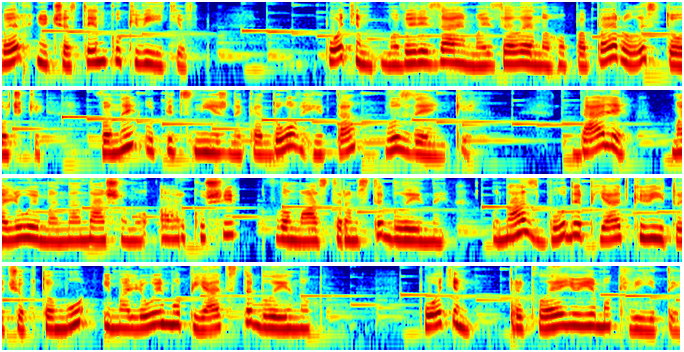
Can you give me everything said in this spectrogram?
верхню частинку квітів. Потім ми вирізаємо із зеленого паперу листочки. Вони у підсніжника довгі та вузенькі. Далі малюємо на нашому аркуші фломастером стеблини. У нас буде 5 квіточок, тому і малюємо 5 стеблинок. Потім приклеюємо квіти.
